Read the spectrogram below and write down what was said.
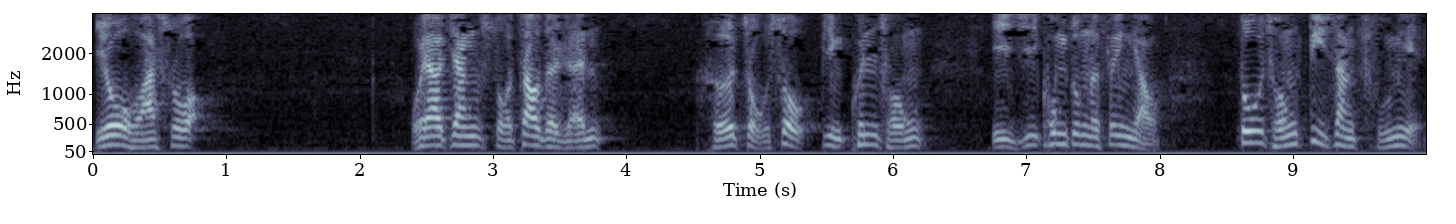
耶和华说：“我要将所造的人和走兽并昆虫。”以及空中的飞鸟，都从地上除灭，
